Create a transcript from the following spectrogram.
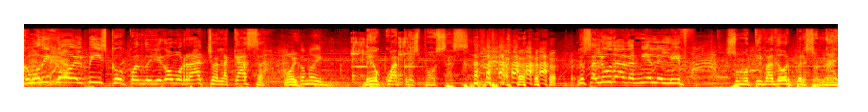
Como dijo el Visco cuando llegó borracho a la casa, ¿Cómo dijo? veo cuatro esposas. Lo saluda Daniel Elif, su motivador personal.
